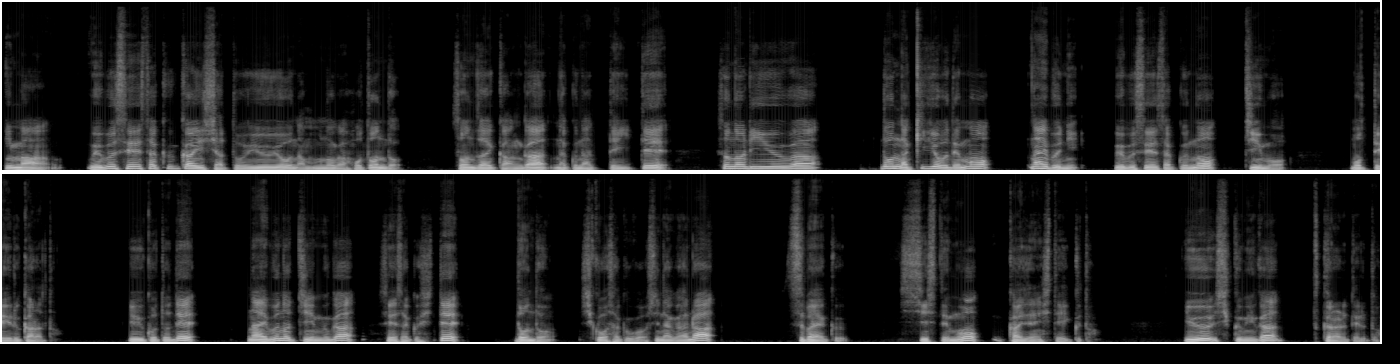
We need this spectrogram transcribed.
今、ウェブ制作会社というようなものがほとんど存在感がなくなっていて、その理由は、どんな企業でも内部に Web 制作のチームを持っているからということで、内部のチームが制作して、どんどん試行錯誤しながら、素早くシステムを改善していくという仕組みが作られていると。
